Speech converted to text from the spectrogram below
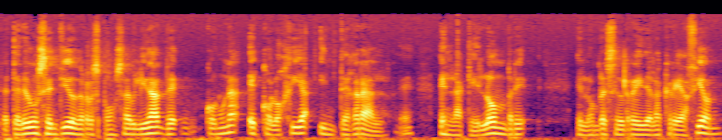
de, tener un sentido de responsabilidad con una ecología integral, ¿eh? en la que el hombre, el hombre es el rey de la creación,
